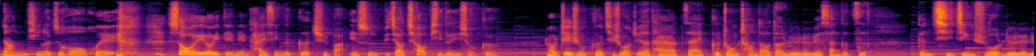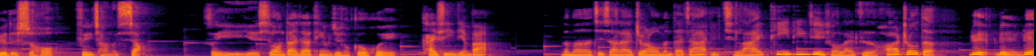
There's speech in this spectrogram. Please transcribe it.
让你听了之后会 稍微有一点点开心的歌曲吧，也是比较俏皮的一首歌。然后这首歌其实我觉得他在歌中唱到的“略略略”三个字。跟齐静说“略略略”的时候非常的像，所以也希望大家听了这首歌会开心一点吧。那么接下来就让我们大家一起来听一听这首来自花粥的《略略略》。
